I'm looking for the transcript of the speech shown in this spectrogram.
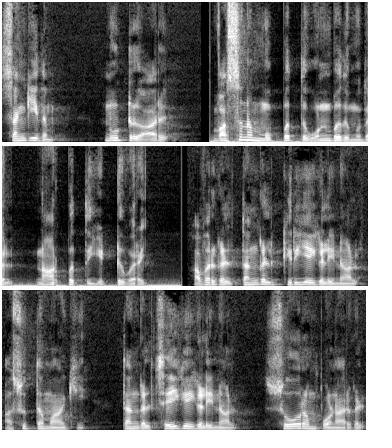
சங்கீதம் நூற்று ஆறு. வசனம் முப்பத்து ஒன்பது முதல் நாற்பத்து எட்டு வரை. அவர்கள் தங்கள் கிரியைகளினால் அசுத்தமாகி தங்கள் செய்கைகளினால் சோரம் போனார்கள்.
